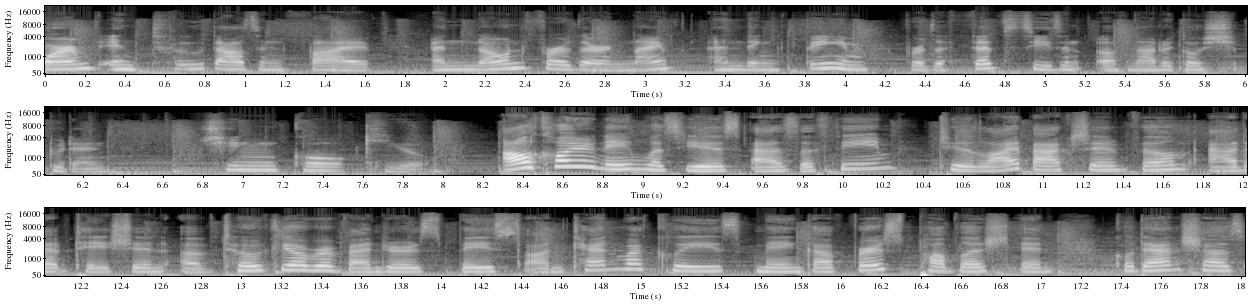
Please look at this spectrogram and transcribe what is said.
formed in 2005 and known for their ninth ending theme for the fifth season of Naruto Shippuden, Shinkokyu. I'll Call Your Name was used as the theme to the live action film adaptation of Tokyo Revengers based on Ken Wakui's manga first published in Kodansha's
